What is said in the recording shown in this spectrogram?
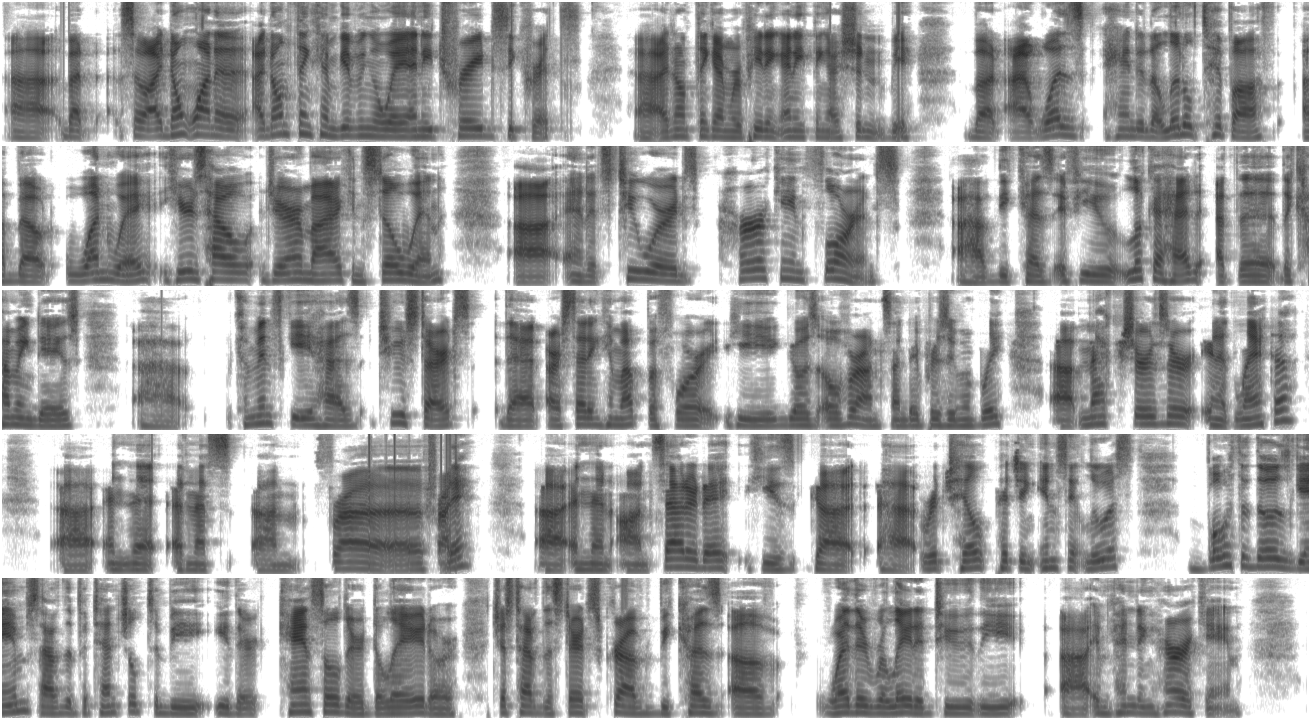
Uh, but so I don't want to. I don't think I'm giving away any trade secrets. Uh, I don't think I'm repeating anything I shouldn't be. But I was handed a little tip off about one way. Here's how Jeremiah can still win, uh, and it's two words: Hurricane Florence. Uh, because if you look ahead at the the coming days, uh, Kaminsky has two starts that are setting him up before he goes over on Sunday, presumably. Uh, Max Scherzer in Atlanta, uh, and that and that's on fr- Friday. Uh, and then on Saturday, he's got uh, Rich Hill pitching in St. Louis. Both of those games have the potential to be either canceled or delayed or just have the start scrubbed because of weather related to the uh, impending hurricane.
